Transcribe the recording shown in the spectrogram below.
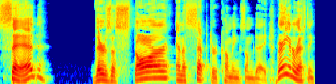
said, there's a star and a scepter coming someday. Very interesting.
